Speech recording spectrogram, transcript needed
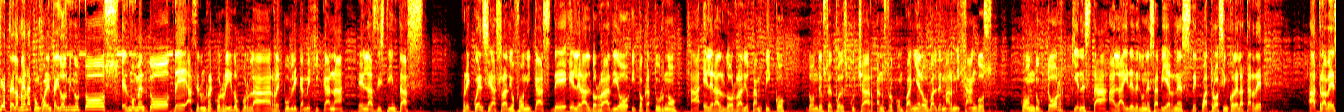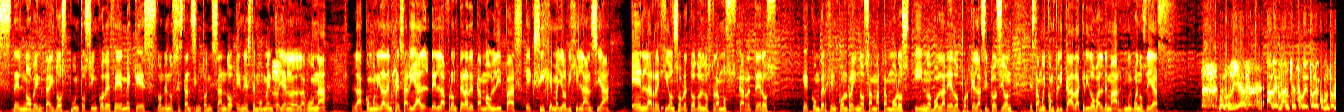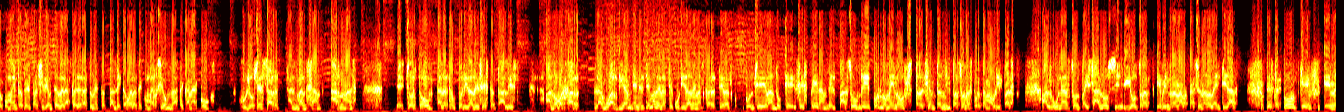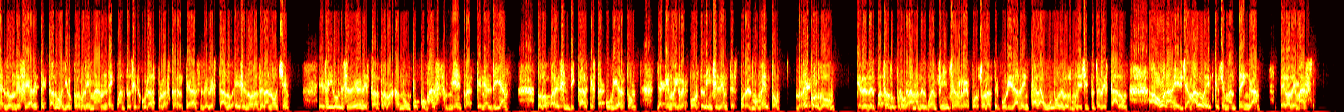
Siete de la mañana con 42 minutos. Es momento de hacer un recorrido por la República Mexicana en las distintas frecuencias radiofónicas de El Heraldo Radio y toca turno a El Heraldo Radio Tampico, donde usted puede escuchar a nuestro compañero Valdemar Mijangos, conductor, quien está al aire de lunes a viernes de 4 a 5 de la tarde a través del 92.5 de FM, que es donde nos están sintonizando en este momento allá en la laguna. La comunidad empresarial de la frontera de Tamaulipas exige mayor vigilancia en la región, sobre todo en los tramos carreteros que convergen con Reynosa, Matamoros y Nuevo Laredo, porque la situación está muy complicada, querido Valdemar. Muy buenos días. Buenos días, Ale Sánchez, auditorio, como tú lo comentas, el presidente de la Federación Estatal de Cámaras de Comercio, la FECANACO, Julio César Almanza Armas, exhortó a las autoridades estatales a no bajar la guardia en el tema de la seguridad en las carreteras, considerando que se espera el paso de por lo menos 300 mil personas por Tamaulipas, algunas son paisanos y otras que vendrán a vacacionar a la entidad. Destacó que en donde se ha detectado mayor problema en cuanto a circular por las carreteras del estado es en horas de la noche. Es ahí donde se debe de estar trabajando un poco más, mientras que en el día todo parece indicar que está cubierto, ya que no hay reporte de incidentes por el momento. Recordó que desde el pasado programa del Buen Fin se reforzó la seguridad en cada uno de los municipios del estado. Ahora el llamado es que se mantenga, pero además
